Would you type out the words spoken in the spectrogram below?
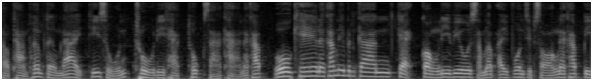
สอบถามเพิ่มเติมได้ที่ศูนย์ True d t a c ทุกสาขานะครับ โอเคนะครับ นี่เป็นการแกะกล่องรีวิวสำหรับ iPhone 12 นะครับ ปี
